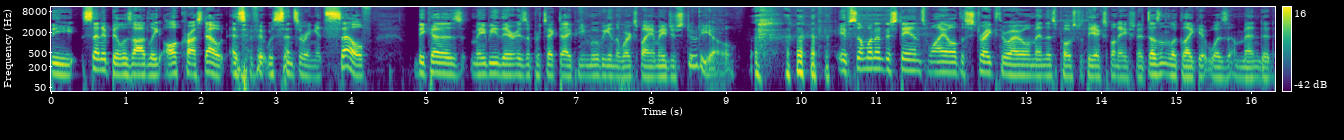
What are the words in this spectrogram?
The Senate bill is oddly all crossed out as if it was censoring itself because maybe there is a Protect IP movie in the works by a major studio. if someone understands why all the strike through, I will amend this post with the explanation. It doesn't look like it was amended.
